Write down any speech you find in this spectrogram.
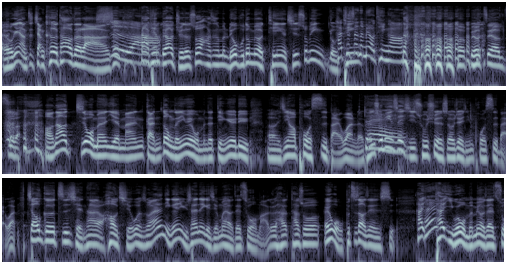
哎，我跟你讲，这讲客套的啦。是啦，大天不要觉得说啊，什么刘璞都没有听，其实说不定有听。他就真的没有听啊！不要这样子了。哦，然后其实我们也蛮感动的，因为我们的点阅率呃已经要破四百万了。可能说不定这集出去的时候就已经破四百万。焦哥之前他有好奇的问说：“哎，你跟雨珊那个节目还有在做吗？”就是他他说：“哎，我不知道这件事。”他他以为我们没有在做。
